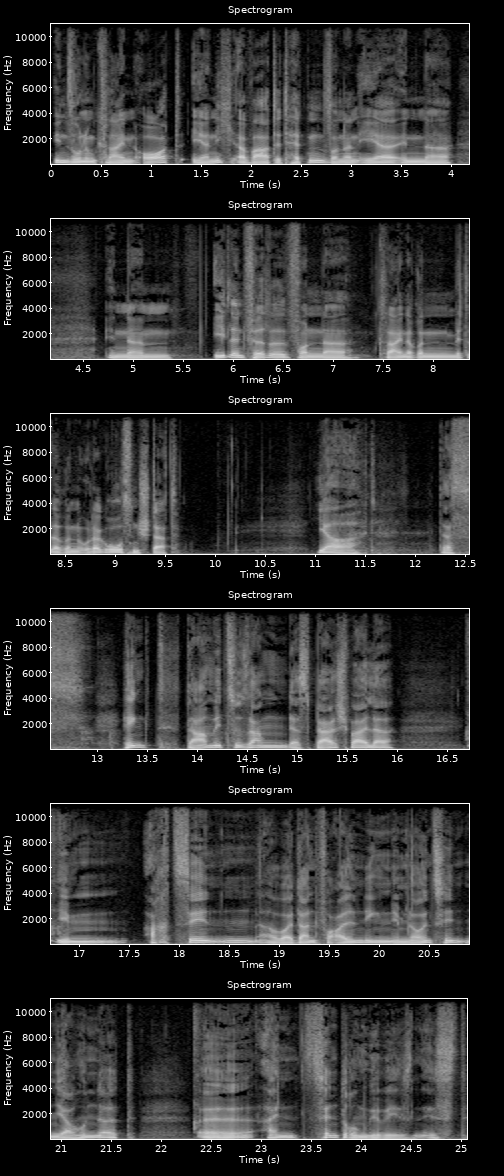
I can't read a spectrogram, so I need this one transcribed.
in so einem kleinen Ort eher nicht erwartet hätten, sondern eher in, einer, in einem edlen Viertel von einer kleineren, mittleren oder großen Stadt. Ja, das hängt damit zusammen, dass Berschweiler im 18., aber dann vor allen Dingen im 19. Jahrhundert äh, ein Zentrum gewesen ist.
